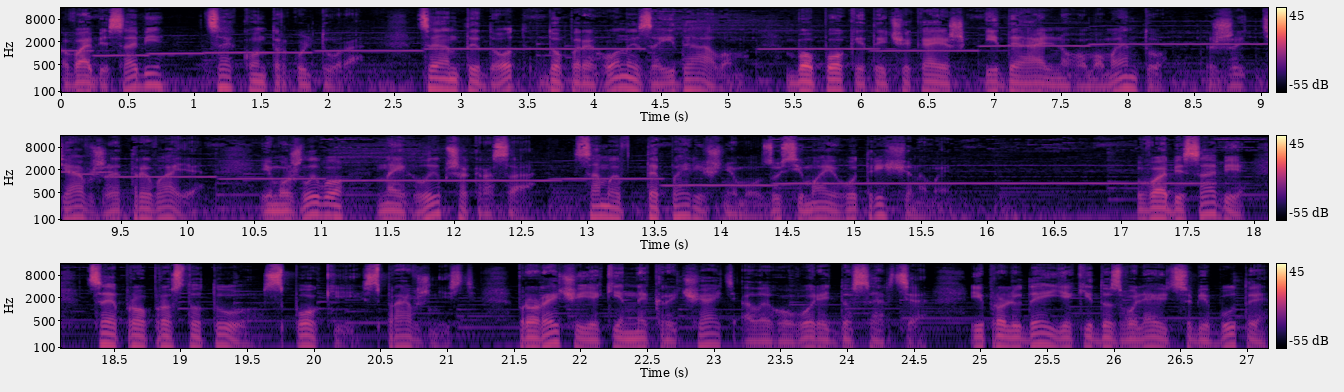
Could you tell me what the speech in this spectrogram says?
Вабі сабі це контркультура, це антидот до перегони за ідеалом. Бо поки ти чекаєш ідеального моменту, життя вже триває, і, можливо, найглибша краса саме в теперішньому з усіма його тріщинами. Вабі-сабі – це про простоту, спокій, справжність, про речі, які не кричать, але говорять до серця, і про людей, які дозволяють собі бути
